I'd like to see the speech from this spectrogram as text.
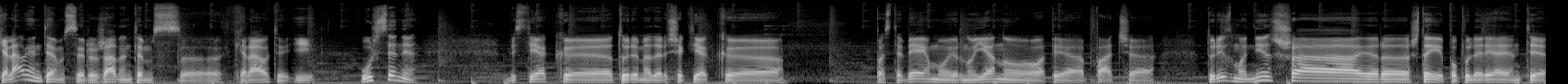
keliaujantiems ir žadantiems keliauti į užsienį. Vis tiek e, turime dar šiek tiek e, pastebėjimų ir naujienų apie pačią turizmo nišą ir štai populiarėjanti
